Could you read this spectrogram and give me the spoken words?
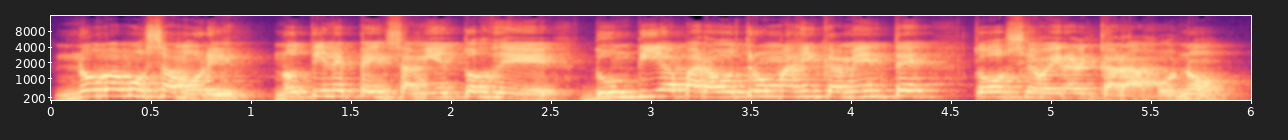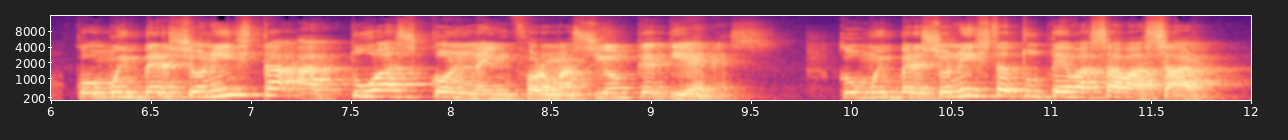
No vamos a morir. No tiene pensamientos de, de un día para otro mágicamente todo se va a ir al carajo. No. Como inversionista actúas con la información que tienes. Como inversionista tú te vas a basar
